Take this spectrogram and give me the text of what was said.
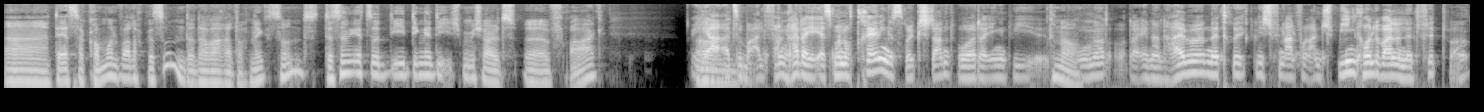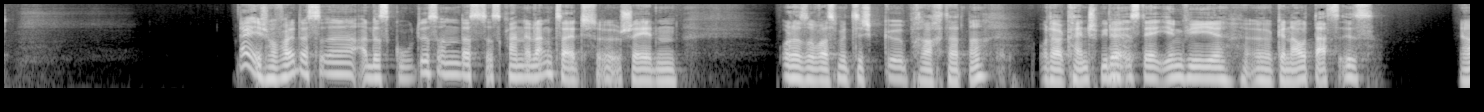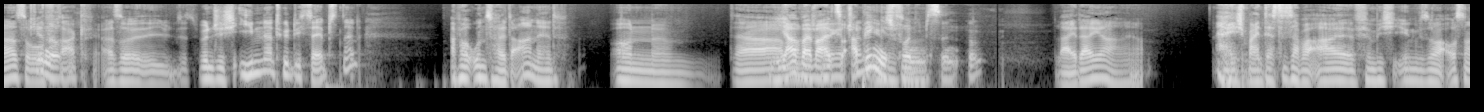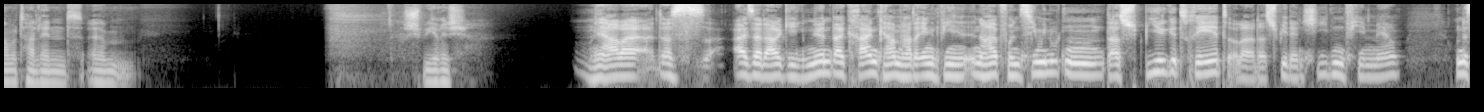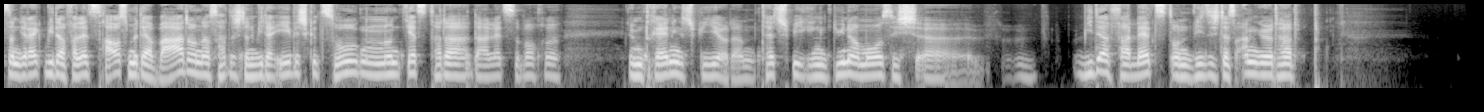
Äh, der ist da gekommen und war doch gesund, oder war er doch nicht gesund? Das sind jetzt so die Dinge, die ich mich halt äh, frage. Ja, ähm, also am Anfang hat er ja erstmal noch Trainingsrückstand, wo er da irgendwie genau. einen Monat oder eineinhalb nicht wirklich von Anfang an spielen konnte, weil er nicht fit war. Ja, ich hoffe halt, dass äh, alles gut ist und dass das keine Langzeitschäden oder sowas mit sich gebracht hat, ne? Oder kein Spieler ja. ist, der irgendwie äh, genau das ist. Ja, so genau. frag. Also, das wünsche ich ihm natürlich selbst nicht, aber uns halt auch nicht. Und ähm, da. Ja, weil wir halt so abhängig von ihm sind, ne? Leider ja, ja. Ich meine, das ist aber für mich irgendwie so ein Ausnahmetalent. Ähm, schwierig. Ja, aber das, als er da gegen Nürnberg reinkam, hat er irgendwie innerhalb von zehn Minuten das Spiel gedreht oder das Spiel entschieden, vielmehr. Und ist dann direkt wieder verletzt raus mit der Wade und das hat sich dann wieder ewig gezogen. Und jetzt hat er da letzte Woche im Trainingsspiel oder im Testspiel gegen Dynamo sich äh, wieder verletzt und wie sich das angehört hat,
